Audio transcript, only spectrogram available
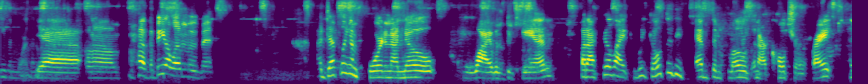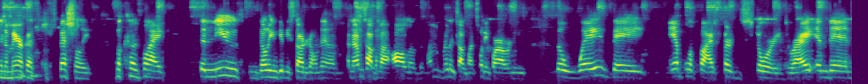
even more than? Yeah, um, the BLM movement. I definitely am for it, and I know why it was began. But I feel like we go through these ebbs and flows in our culture, right? In America, especially, because like the news, don't even get me started on them. And I'm talking about all of them. I'm really talking about 24 hour news. The way they amplify certain stories, right? And then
